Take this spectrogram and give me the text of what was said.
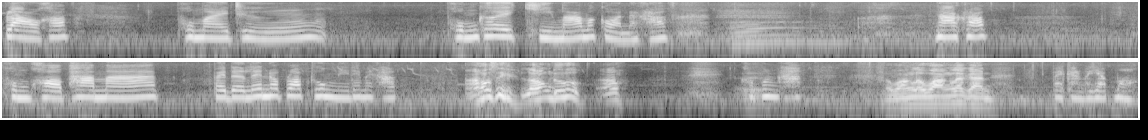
เปล่าครับ ผมหมายถึง ผมเคยขี่ม้ามาก่อนนะครับนะครับ ผมขอพาม้าไปเดินเล่นรอบๆทุ่งนี้ได้ไหมครับ เอาสิ ลองดู เอาขอบคุณครับ ระวังระวังแล้วกัน ไปกันพยับหมอก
